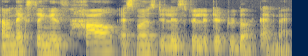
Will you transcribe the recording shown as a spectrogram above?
now next thing is how SMOS delete is related to the timeline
